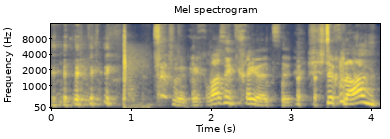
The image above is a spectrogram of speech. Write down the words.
Wirklich, was in Kürze? Ist doch lang!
